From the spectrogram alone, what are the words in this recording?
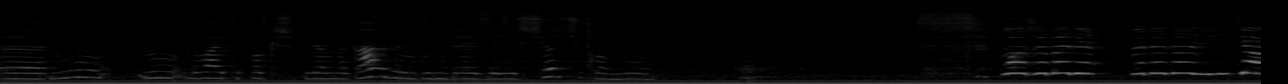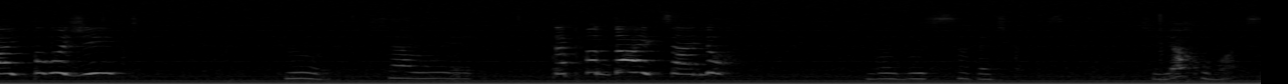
Е, ну, ну, давайте поки що підемо на гарден, будемо десь за її щочиком, ну. Боже, мене, мене нас їдять, поможіть! Ну, саме. Та продайся, алло! Ви ви Чи я ховаюся?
